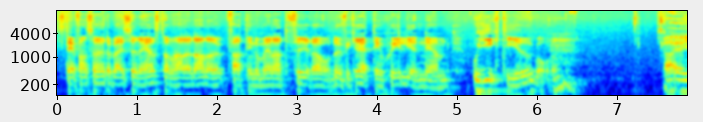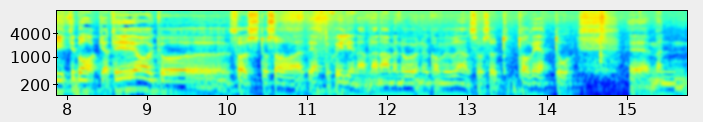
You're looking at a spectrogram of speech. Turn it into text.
Stefan Söderberg och Sune Hellström hade en annan uppfattning. De menade att fyra år. Du fick rätt i en skiljenämnd och gick till Djurgården. Mm. Ja, jag gick tillbaka till AIK först och sa att efter skiljenämnden, nej men då, nu kommer vi överens och så tar vi ett år. Eh, men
